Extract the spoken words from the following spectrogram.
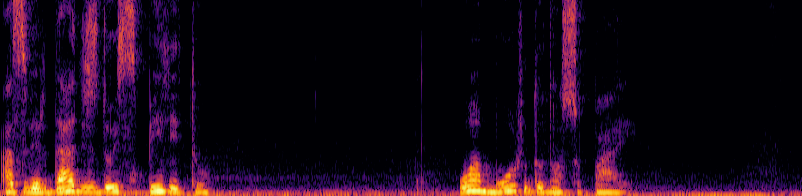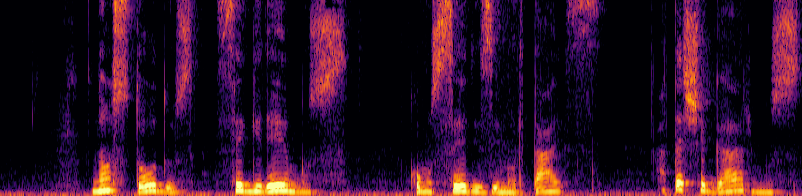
as verdades do Espírito, o amor do nosso Pai. Nós todos seguiremos como seres imortais até chegarmos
